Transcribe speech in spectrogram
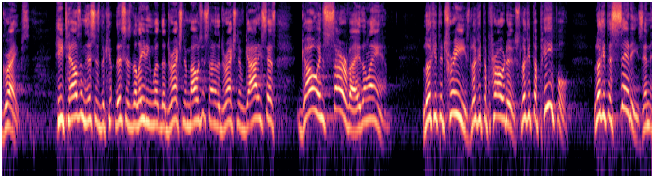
grapes. He tells them this is the, this is the leading with the direction of Moses under the direction of God. He says, Go and survey the land. Look at the trees, look at the produce, look at the people, look at the cities, and,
